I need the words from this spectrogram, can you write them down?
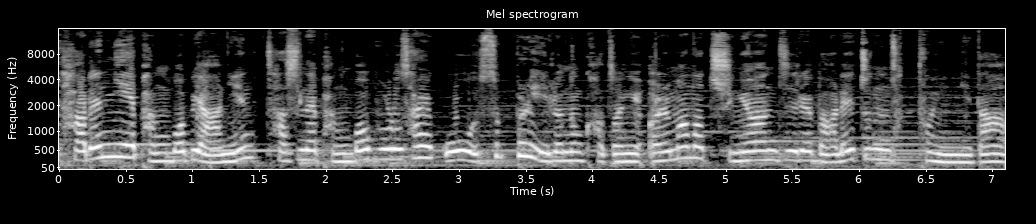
다른 이의 방법이 아닌 자신의 방법으로 살고 숲을 이루는 과정이 얼마나 중요한지를 말해주는 작품입니다.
